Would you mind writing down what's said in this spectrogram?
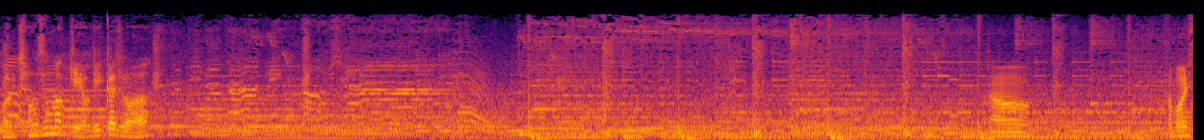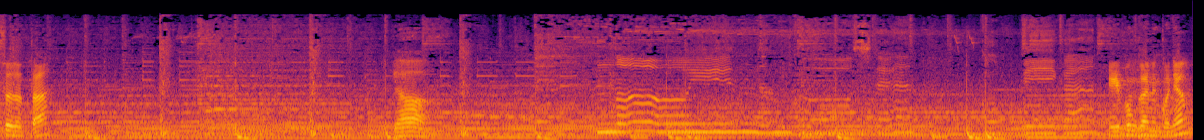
뭘 청승맞게 여기까지 와? 어우, 더 멋있어졌다. 야, 일본 가는 거냐?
